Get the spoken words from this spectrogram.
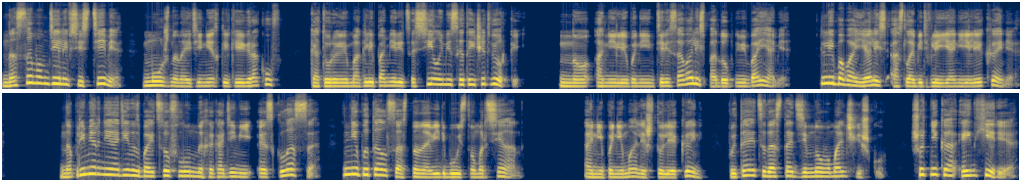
На самом деле в системе можно найти несколько игроков, которые могли помериться силами с этой четверкой, но они либо не интересовались подобными боями, либо боялись ослабить влияние Ли. Например, ни один из бойцов лунных академий С-класса не пытался остановить буйство марсиан. Они понимали, что Ле Кэнь пытается достать земного мальчишку, шутника Эйнхерия,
